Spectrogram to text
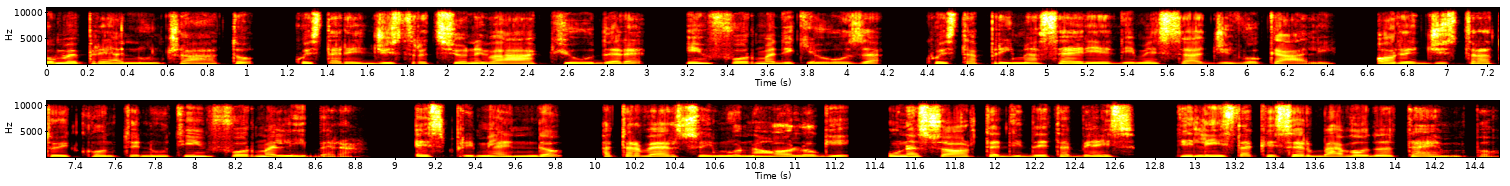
Come preannunciato, questa registrazione va a chiudere, in forma di chiosa, questa prima serie di messaggi vocali. Ho registrato i contenuti in forma libera, esprimendo, attraverso i monologhi, una sorta di database, di lista che serbavo da tempo.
